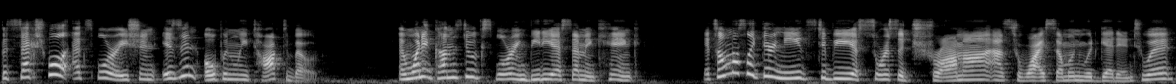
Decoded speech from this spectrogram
but sexual exploration isn't openly talked about. And when it comes to exploring BDSM and kink, it's almost like there needs to be a source of trauma as to why someone would get into it.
